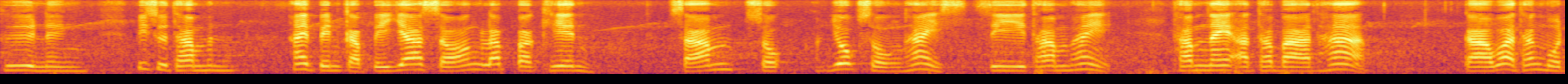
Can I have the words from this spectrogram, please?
คือหนึ่งพิสุธรรมให้เป็นกัปปิยะสองรับประเคนสามศกยกส่งให้สี่ทำให้ทำในอัฐบาทห้ากล่าวว่าทั้งหมด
